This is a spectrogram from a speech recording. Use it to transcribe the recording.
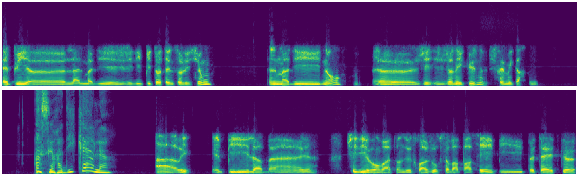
Et puis euh, là, elle m'a dit, j'ai dit, puis toi, t'as une solution? Elle m'a dit non, euh, je n'ai qu'une, je fais mes cartons. Ah, c'est radical. Ah oui. Et puis là, ben, j'ai dit, bon, on va attendre deux, trois jours, ça va passer, puis peut-être que...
